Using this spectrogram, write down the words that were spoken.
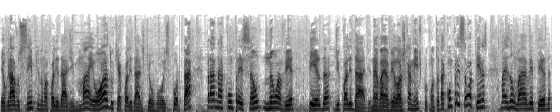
eu gravo sempre numa qualidade maior do que a qualidade que eu vou exportar, para na compressão não haver perda de qualidade, né? Vai haver logicamente por conta da compressão apenas, mas não vai haver perda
